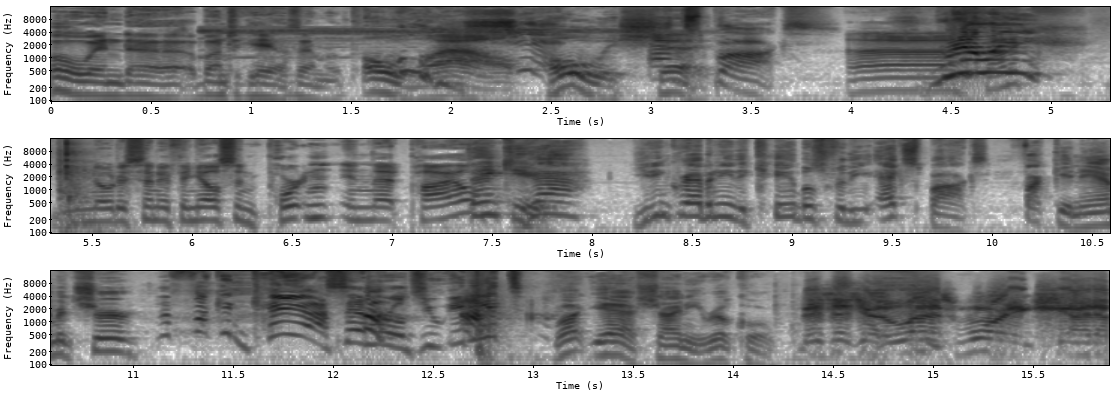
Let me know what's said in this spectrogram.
Oh, and uh, a bunch of Chaos Emeralds. Oh, wow. shit. Holy shit. Xbox. Uh, Really? You notice anything else important in that pile? Thank you. Yeah. You didn't grab any of the cables for the Xbox. Fucking amateur. The fucking Chaos Emeralds, you idiot! What? Yeah, shiny, real cool. This is your last warning, Shadow.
